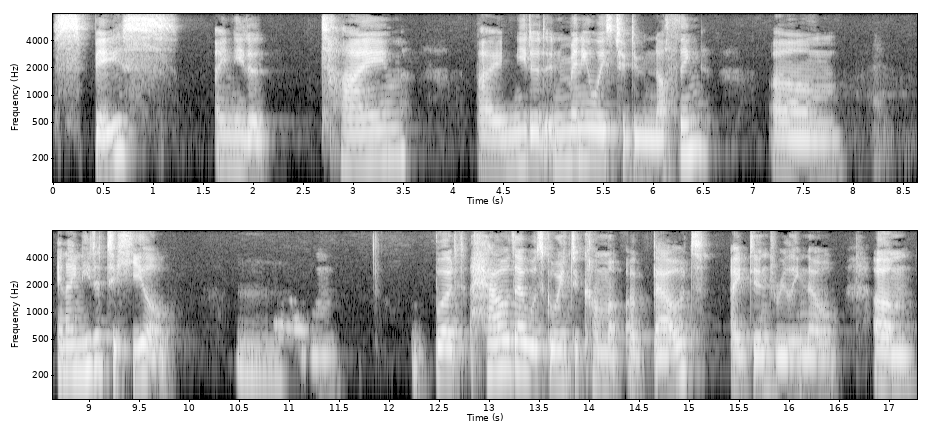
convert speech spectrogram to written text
space, I needed time. I needed, in many ways, to do nothing. Um, and I needed to heal. Mm. Um, but how that was going to come about, I didn't really know. Um,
